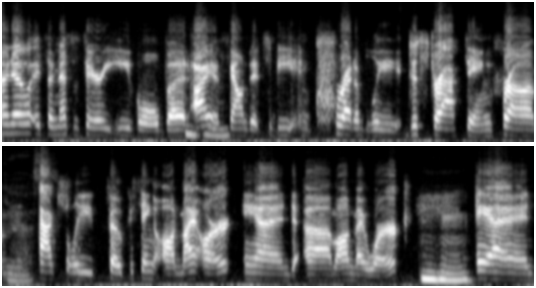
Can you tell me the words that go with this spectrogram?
I know it's a necessary evil, but I have Mm-hmm. found it to be incredibly distracting from Yes. actually focusing on my art and um, on my work. Mm-hmm. And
